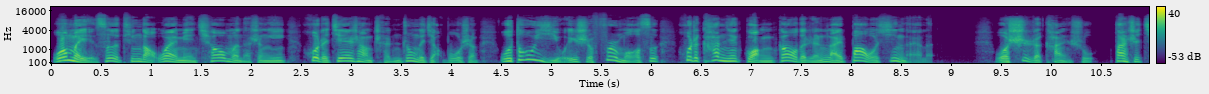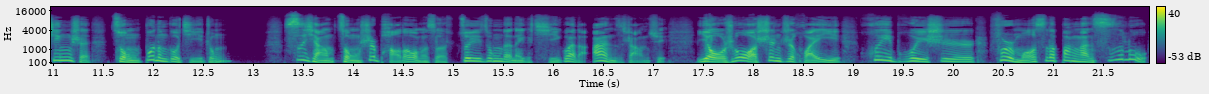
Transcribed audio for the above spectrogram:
我每次听到外面敲门的声音，或者街上沉重的脚步声，我都以为是福尔摩斯或者看见广告的人来报信来了。我试着看书，但是精神总不能够集中。思想总是跑到我们所追踪的那个奇怪的案子上去。有时候我甚至怀疑，会不会是福尔摩斯的办案思路，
